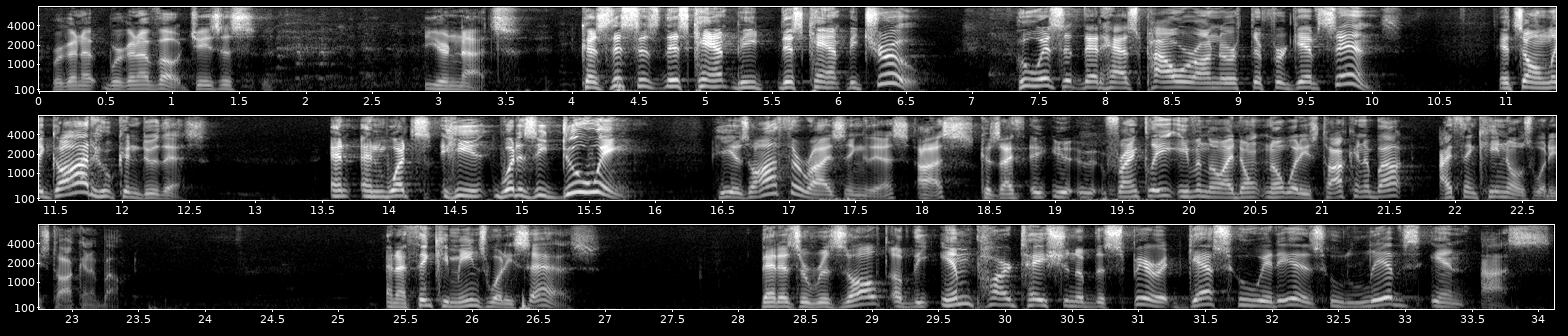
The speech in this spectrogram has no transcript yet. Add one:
We're going to, we're going to vote. Jesus, you're nuts. Because this, is, this, can't be, this can't be true. Who is it that has power on earth to forgive sins? It's only God who can do this. And, and what's he, what is he doing? He is authorizing this, us, because I, frankly, even though I don't know what he's talking about, I think he knows what he's talking about. And I think he means what he says. That as a result of the impartation of the Spirit, guess who it is who lives in us?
